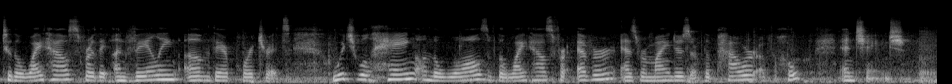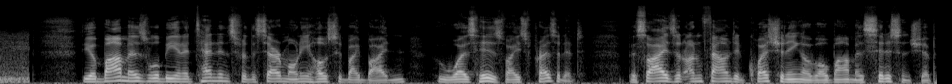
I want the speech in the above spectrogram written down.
to the White House for the unveiling of their portraits, which will hang on the walls of the White House forever as reminders of the power of hope and change. The Obamas will be in attendance for the ceremony hosted by Biden, who was his vice president. Besides an unfounded questioning of Obama's citizenship,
